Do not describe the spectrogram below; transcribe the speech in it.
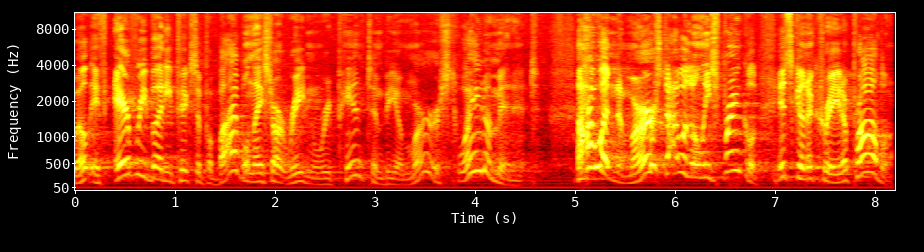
Well, if everybody picks up a Bible and they start reading, repent and be immersed, wait a minute. I wasn't immersed, I was only sprinkled. It's going to create a problem.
